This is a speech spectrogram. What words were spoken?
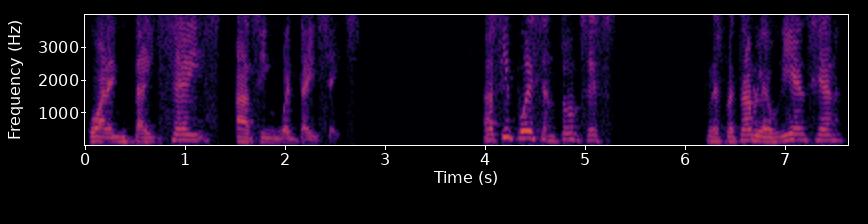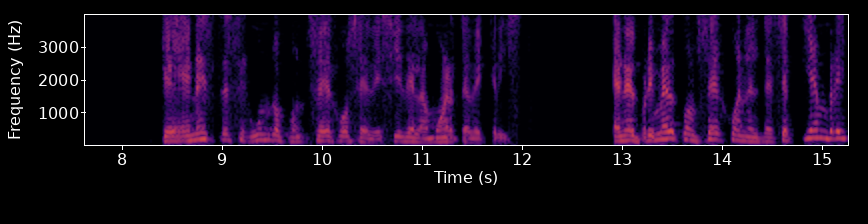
46 a 56. Así pues, entonces, respetable audiencia, que en este segundo consejo se decide la muerte de Cristo. En el primer consejo, en el de septiembre,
